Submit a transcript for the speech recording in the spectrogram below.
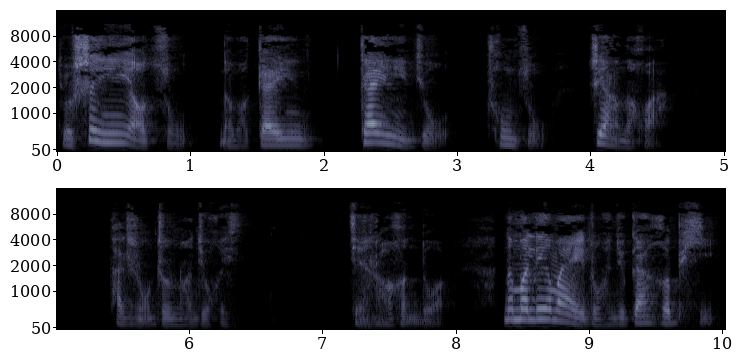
就肾阴要足，那么肝阴肝阴就充足。这样的话，它这种症状就会减少很多。那么另外一种就肝和脾，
